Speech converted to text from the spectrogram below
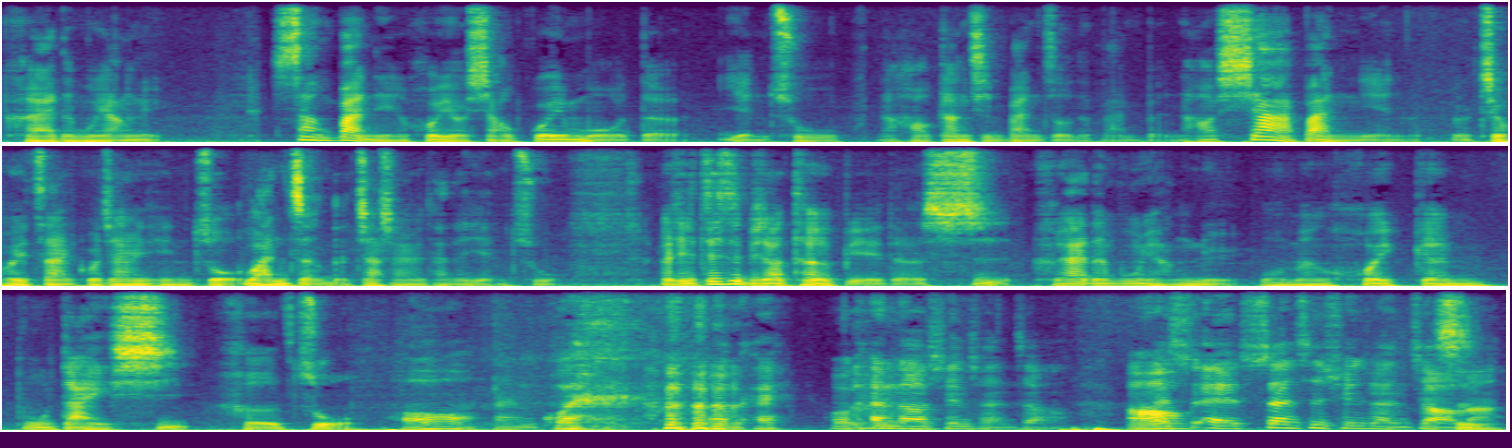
可爱的牧羊女》。上半年会有小规模的演出，然后钢琴伴奏的版本，然后下半年就会在国家乐厅做完整的交响乐团的演出。而且这次比较特别的是，《可爱的牧羊女》我们会跟布袋戏合作。哦，难怪。OK。我看到宣传照，哦，哎，算是宣传照吧。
